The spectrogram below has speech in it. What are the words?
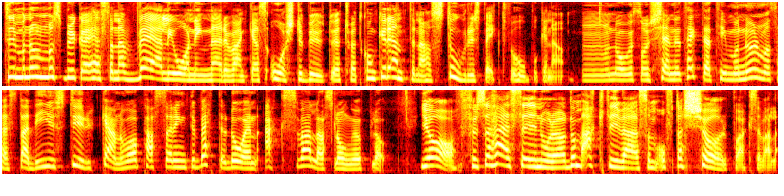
Timo Nurmos brukar ha hästarna väl i ordning när det vankas årsdebut och jag tror att konkurrenterna har stor respekt för Hoboken Am. Mm, något som kännetecknar Timo Nurmos hästar det är ju styrkan och vad passar inte bättre då än Axvallas långa upplopp? Ja, för så här säger några av de aktiva som ofta kör på Axevalla.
